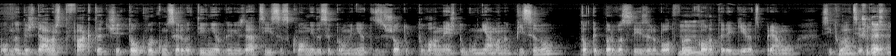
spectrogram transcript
обнадеждаващ факта, че толкова консервативни организации са склонни да се променят, защото това нещо го няма написано, то те първа се изработва, М. хората реагират спрямо ситуацията Чудесно.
